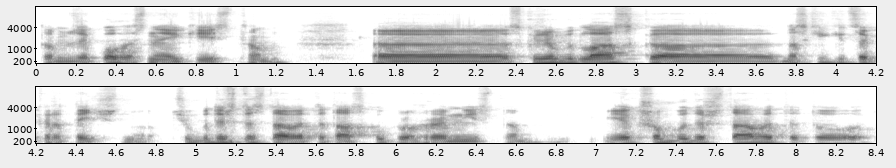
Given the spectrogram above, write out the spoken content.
там з якогось на якийсь там. Е, Скажи, будь ласка, наскільки це критично? Чи будеш ти ставити таску програмістам? Якщо будеш ставити, то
